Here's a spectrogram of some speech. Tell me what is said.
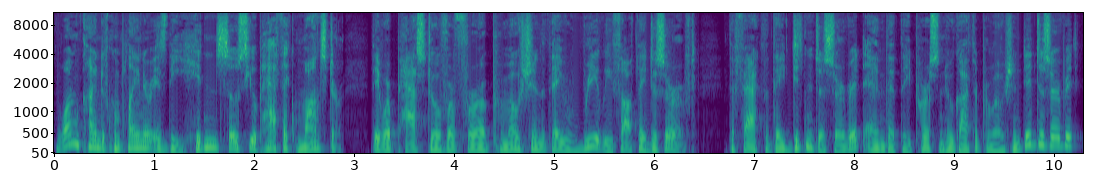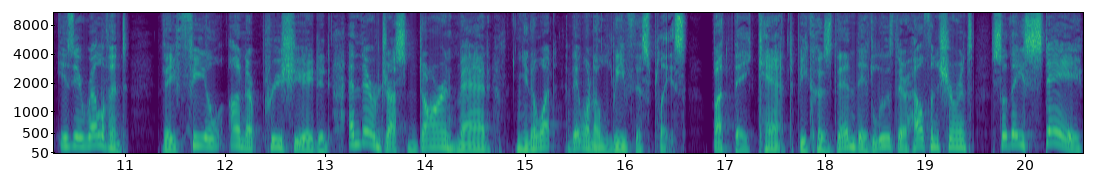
One kind of complainer is the hidden sociopathic monster. They were passed over for a promotion that they really thought they deserved. The fact that they didn't deserve it and that the person who got the promotion did deserve it is irrelevant. They feel unappreciated and they're just darn mad. You know what? They want to leave this place. But they can't because then they'd lose their health insurance, so they stay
